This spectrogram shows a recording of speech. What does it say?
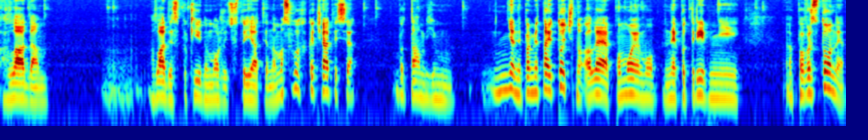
гладам, е, глади спокійно можуть стояти на масухах качатися, бо там їм. Я не пам'ятаю точно, але, по-моєму, не потрібні е, паверстони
